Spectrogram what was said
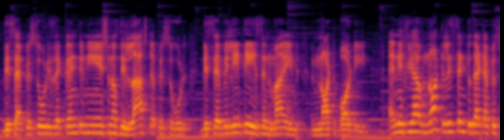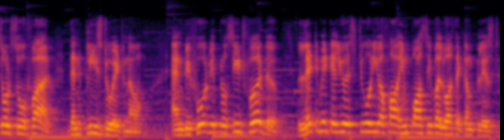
This episode is a continuation of the last episode Disability is in mind, not body. And if you have not listened to that episode so far, then please do it now. And before we proceed further, let me tell you a story of how impossible was accomplished.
